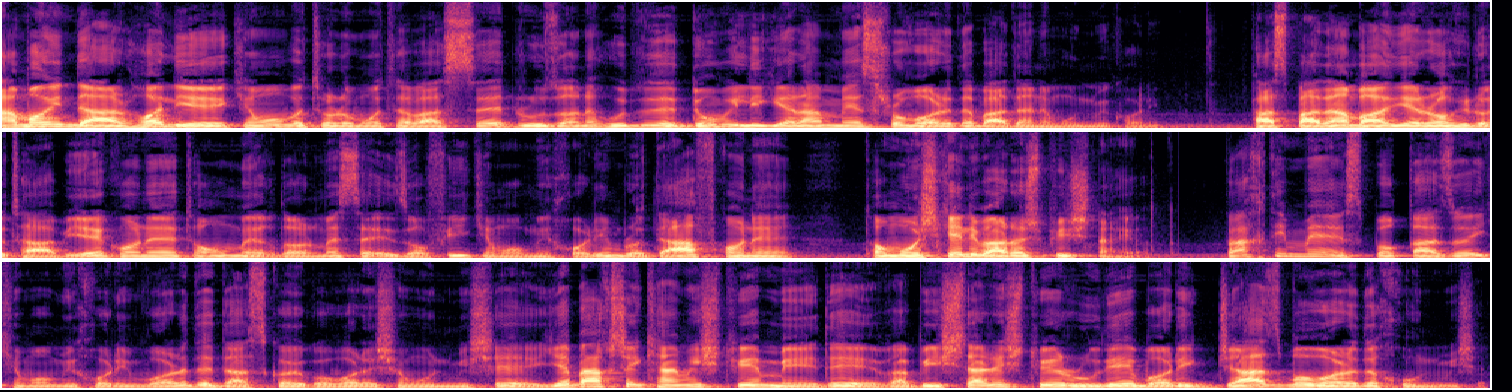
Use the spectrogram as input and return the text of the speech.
اما این در حالیه که ما به طور متوسط روزانه حدود دو میلی گرم مس رو وارد بدنمون می‌کنیم. پس بدن باید یه راهی رو تعبیه کنه تا اون مقدار مس اضافی که ما می‌خوریم رو دفع کنه تا مشکلی براش پیش نیاد. وقتی مس با غذایی که ما می‌خوریم وارد دستگاه گوارشمون میشه یه بخش کمیش توی معده و بیشترش توی روده باریک جذب و وارد خون میشه.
